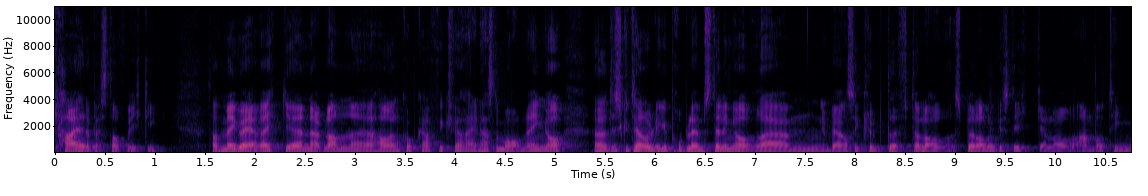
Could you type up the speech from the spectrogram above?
hva er det beste for Viking. Sant? meg og Erik eh, Nevland eh, har en kopp kaffe hver eneste morgen og eh, diskuterer ulike problemstillinger, være seg klubbdrift eller spillerlogistikk eller andre ting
